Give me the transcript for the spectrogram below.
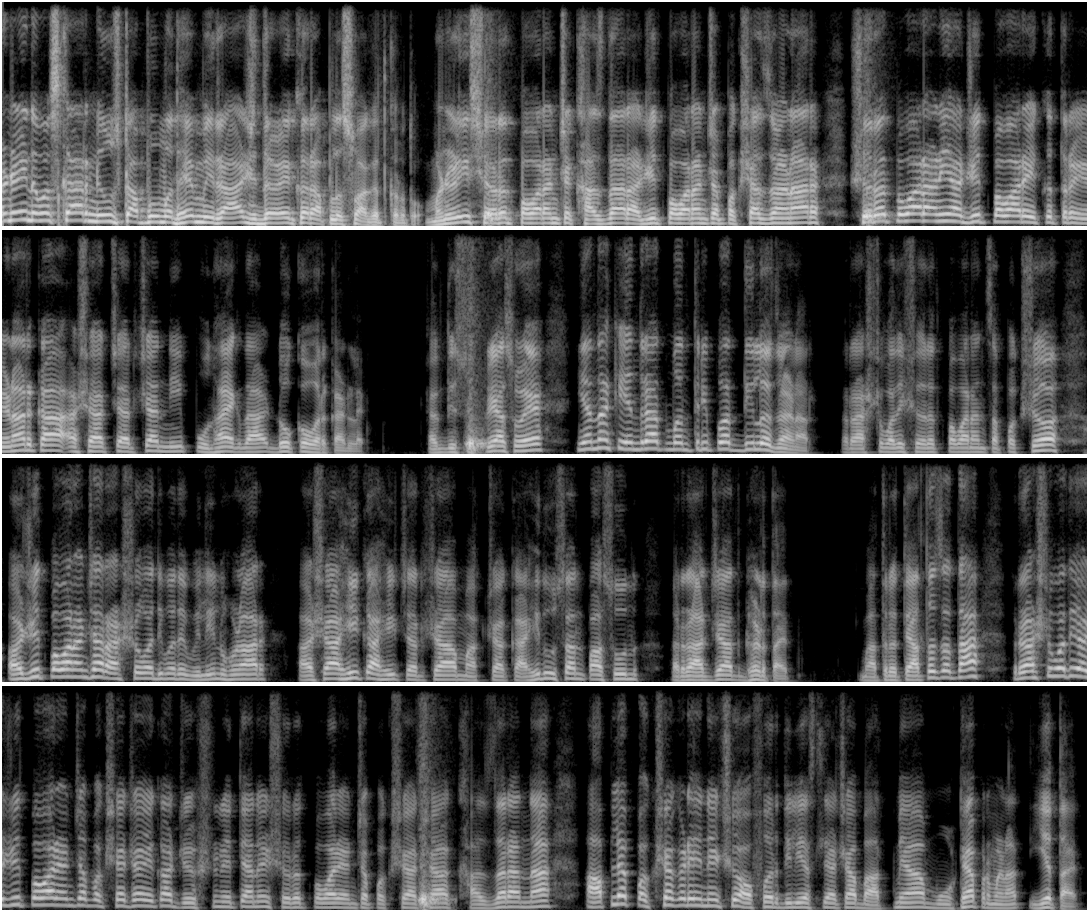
मंडळी नमस्कार. न्यूज टापूमध्ये मी राज दळेकर आपलं स्वागत करतो. मंडळी शरद पवारांचे खासदार अजित पवारांच्या पक्षात जाणार. शरद पवार आणि अजित पवार एकत्र येणार का? अशा चर्चांनी पुन्हा एकदा डोकं वर काढलंय. अगदी सुप्रिया सुळे यांना केंद्रात मंत्रीपद दिलं जाणार. राष्ट्रवादी शरद पवारांचा पक्ष अजित पवारांच्या राष्ट्रवादीमध्ये विलीन होणार. अशाही काही चर्चा मागच्या काही दिवसांपासून राज्यात घडत आहेत मात्र त्यातच आता राष्ट्रवादी अजित पवार यांच्या पक्षाच्या एका ज्येष्ठ नेत्याने शरद पवार यांच्या पक्षाच्या खासदारांना आपल्या पक्षाकडे येण्याची ऑफर दिली असल्याच्या बातम्या मोठ्या प्रमाणात येत आहेत.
